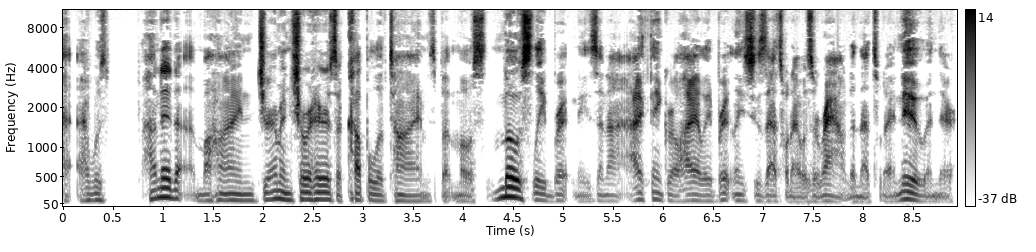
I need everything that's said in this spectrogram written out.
I I was hunted behind German short hairs a couple of times, but most mostly Brittany's, and I, I think real highly Brittany's because that's what I was around and that's what I knew, and they're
